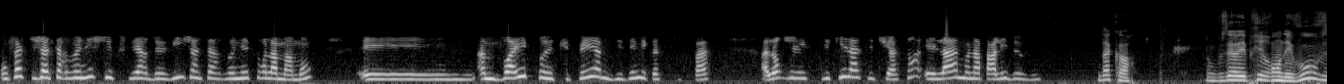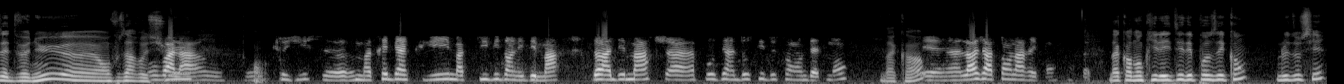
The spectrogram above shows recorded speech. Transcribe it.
En fait, j'intervenais chez auxiliaire de vie, j'intervenais pour la maman. Et elle me voyait préoccupée, elle me disait, mais qu'est-ce qui se passe? Alors, je lui ai expliqué la situation et là, elle m'en a parlé de vous. D'accord. Donc, vous avez pris rendez-vous, vous êtes venu, euh, on vous a reçu. Voilà. Crugis euh, m'a très bien accueilli, m'a suivi dans les démarches, dans la démarche à poser un dossier de son endettement. D'accord. Et euh, là, j'attends la réponse. En fait. D'accord, donc il a été déposé quand, le dossier?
